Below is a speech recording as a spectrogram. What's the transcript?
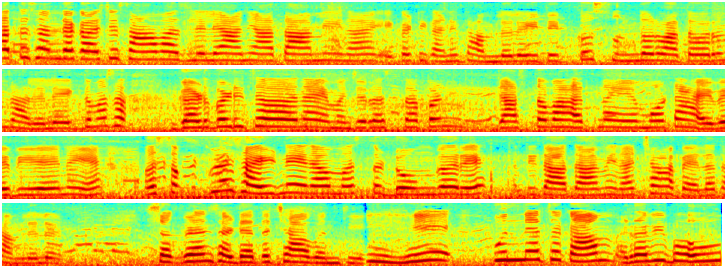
आता संध्याकाळचे सहा वाजलेले आणि आता आम्ही ना एका ठिकाणी थांबलेलो. इथे इतकं सुंदर वातावरण झालेलं आहे. एकदम असं गडबडीचं नाही म्हणजे रस्ता पण जास्त वाहत नाहीये मोठा हायवे बिवे नाही असं सगळ्या साईडने ना मस्त डोंगर आहे. आणि तिथं आता आम्ही ना चहा प्यायला थांबलेलो आहे. सगळ्यांसाठी आता चहा बनते. हे पुण्याचं काम रवी भाऊ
